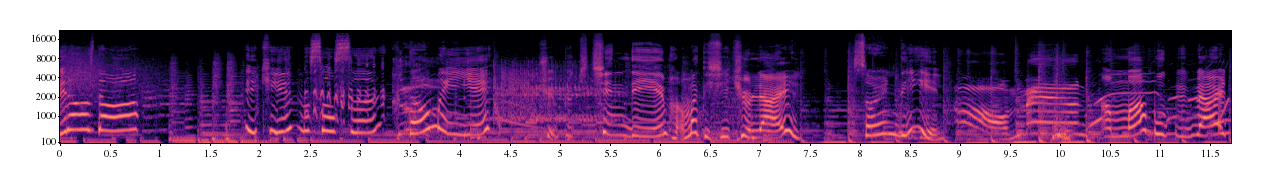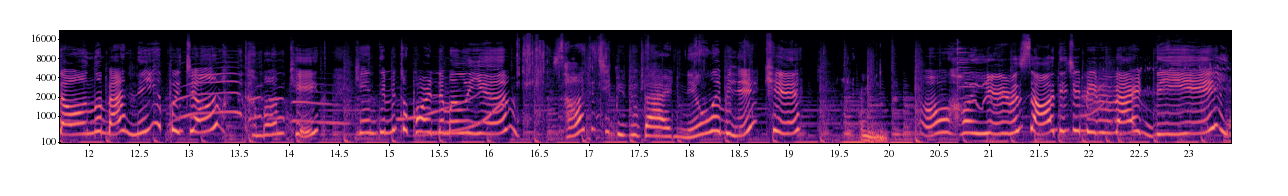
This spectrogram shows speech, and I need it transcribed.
Biraz daha. Peki nasılsın? Daha mı iyi? Köpük içindeyim ama teşekkürler. Sorun değil. Oh man! Ama bu biber dağını ben ne yapacağım? Tamam Kate, kendimi toparlamalıyım. Sadece bir biber ne olabilir ki? Oh hayır, sadece bir biber değil.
